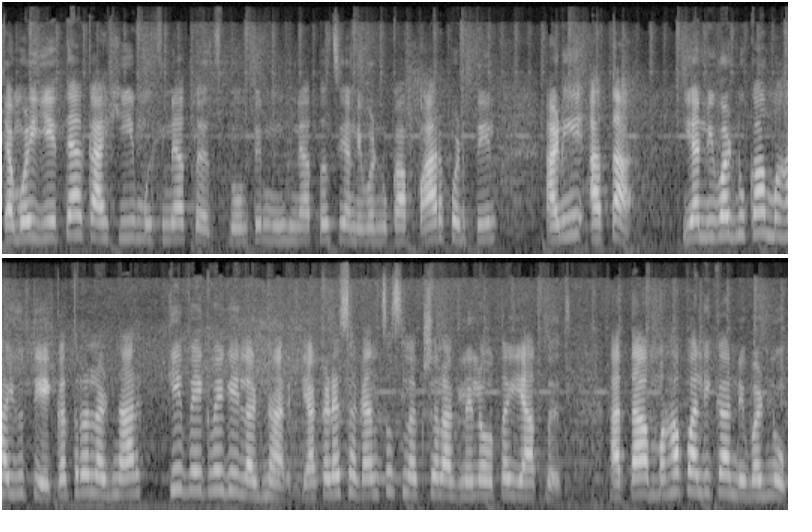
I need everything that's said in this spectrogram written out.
त्यामुळे येत्या काही महिन्यातच दोन तीन महिन्यातच या निवडणुका पार पडतील. आणि आता या निवडणुका महायुती एकत्र लढणार की वेगवेगळी लढणार याकडे सगळ्यांचंच लक्ष लागलेलं होतं यातच. आता महापालिका निवडणूक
